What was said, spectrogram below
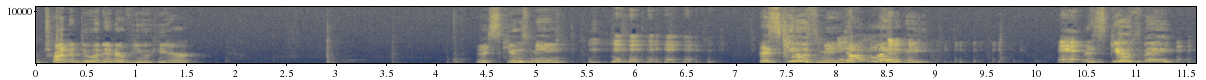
I'm trying to do an interview here. Excuse me. Excuse me, young lady. Excuse me.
